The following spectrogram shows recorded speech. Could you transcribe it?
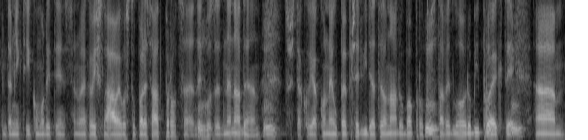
jim tam některé komodity se jako vyšlávají o 150%, mm. jako ze dne na den, mm. což takový jako neúplně předvídatelná doba pro to mm. stavět dlouhodobý projekty. Mm. Um,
